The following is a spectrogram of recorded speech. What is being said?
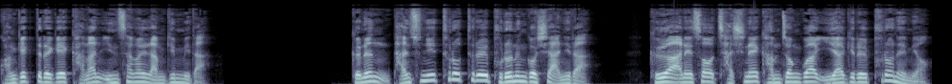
관객들에게 강한 인상을 남깁니다. 그는 단순히 트로트를 부르는 것이 아니라 그 안에서 자신의 감정과 이야기를 풀어내며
